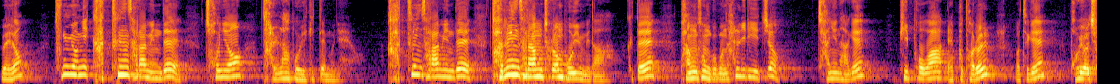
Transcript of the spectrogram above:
왜요? 분명히 같은 사람인데 전혀 달라 보이기 때문이에요. 같은 사람인데 다른 사람처럼 보입니다. 그때 방송국은 할 일이 있죠. 잔인하게 비포와 애프터를 어떻게 보여줘.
